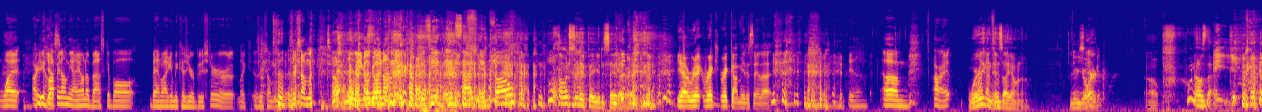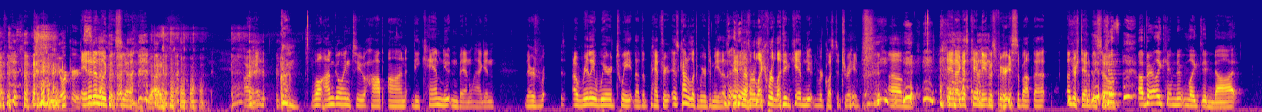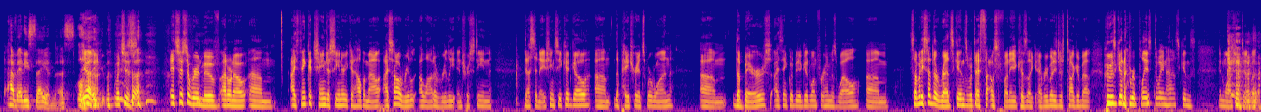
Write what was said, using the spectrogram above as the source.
What are you Yes. hopping on the Iona basketball bandwagon because you're a booster, or like is there something is there something illegal going on there? Does he have inside info? How much do they pay you to say that? Right? yeah, Rick Rick Rick got me to say that. yeah. Um. All right. Where Well, even got some- is Iona? New York, Oh, pff, who knows that? New Yorkers. Aidan and Lucas. Yeah. Yeah, All right. well, I'm going to hop on the Cam Newton bandwagon. There's a really weird tweet that the Panthers. It's kind of looked weird to me that the Panthers Yeah. were like, "We're letting Cam Newton request a trade," um, and I guess Cam Newton was furious about that. Understandably so. Because apparently Cam Newton like did not have any say in this. Yeah, which is it's just a weird move. I don't know. Um, I think a change of scenery could help him out. I saw a, real, a lot of really interesting destinations he could go. Um, the Patriots were one. Um, the Bears, I think, would be a good one for him as well. Um, somebody said the Redskins, which I thought was funny because like everybody's just talking about who's going to replace Dwayne Haskins in Washington. But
